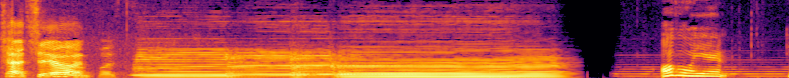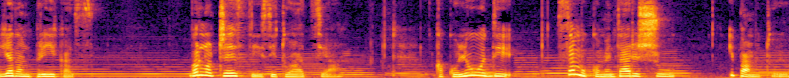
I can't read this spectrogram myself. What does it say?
Šta će on? Ovo je jedan prikaz vrlo čestih situacija kako ljudi samo komentarišu i pametuju.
